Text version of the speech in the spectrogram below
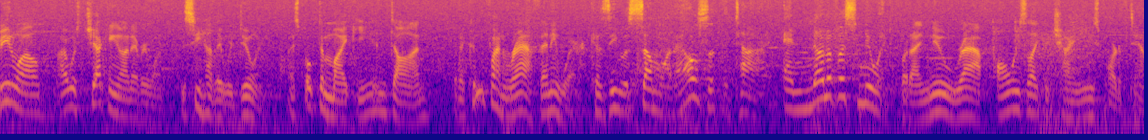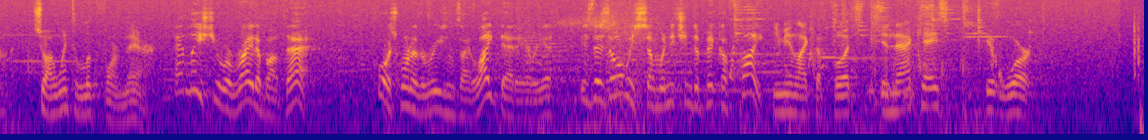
Meanwhile, I was checking on everyone to see how they were doing. I spoke to Mikey and Don, but I couldn't find Raph anywhere. Because he was someone else at the time, and none of us knew it. But I knew Raph always liked the Chinese part of town, so I went to look for him there. At least you were right about that. Of course, one of the reasons I like that area is there's always someone itching to pick a fight. You mean like the Foots? In that case, it worked.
